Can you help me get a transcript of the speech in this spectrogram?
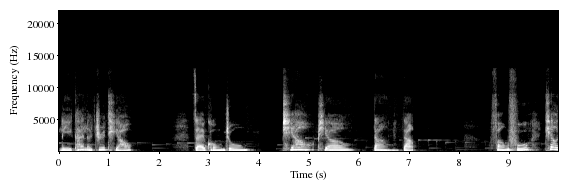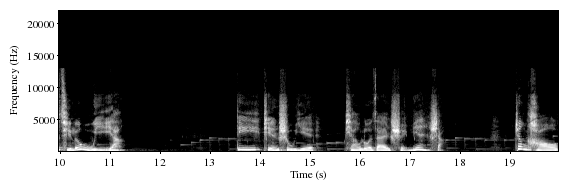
离开了枝条，在空中飘飘荡荡，仿佛跳起了舞一样。第一片树叶飘落在水面上，正好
